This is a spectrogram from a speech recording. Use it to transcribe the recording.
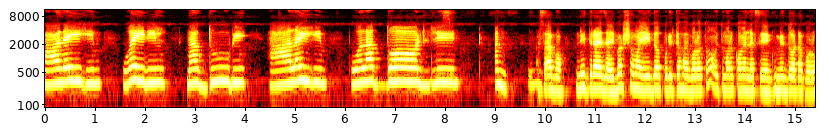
عليهم غير المغضوب عليهم ولا الضالين آمين আচ্ছা আবু নিদ্রায় যাইবার সময় এই দোয়া পড়িতে হয় বলো তো ওই তোমার কমেন্ট লাগছে ঘুমের দোয়াটা পড়ো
